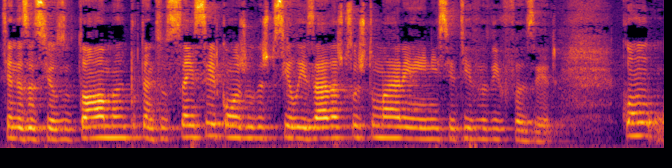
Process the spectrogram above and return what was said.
se andas ansioso toma, portanto, sem ser com ajuda especializada, as pessoas tomarem a iniciativa de o fazer. Com,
